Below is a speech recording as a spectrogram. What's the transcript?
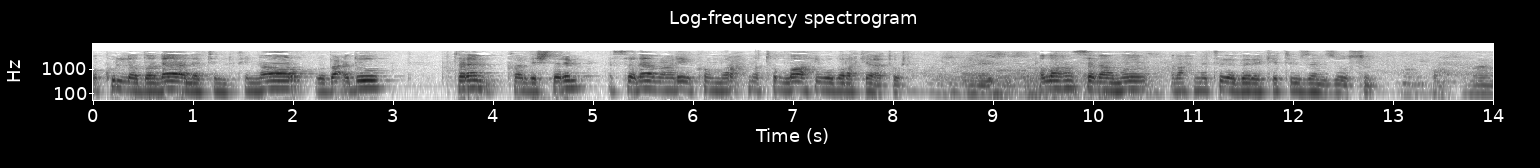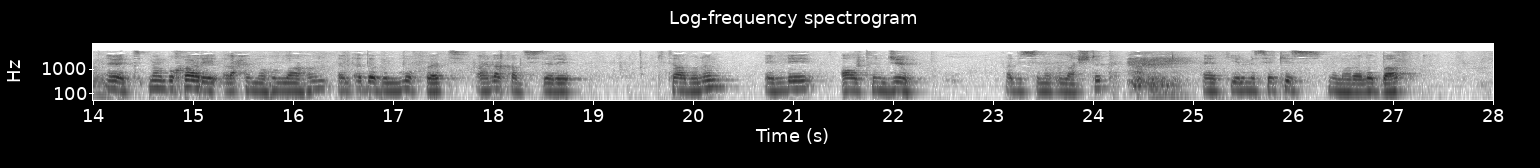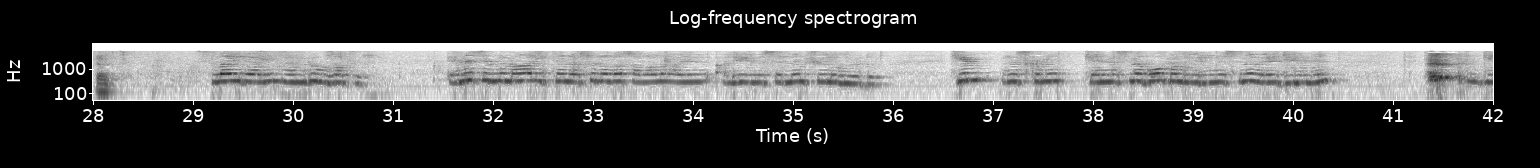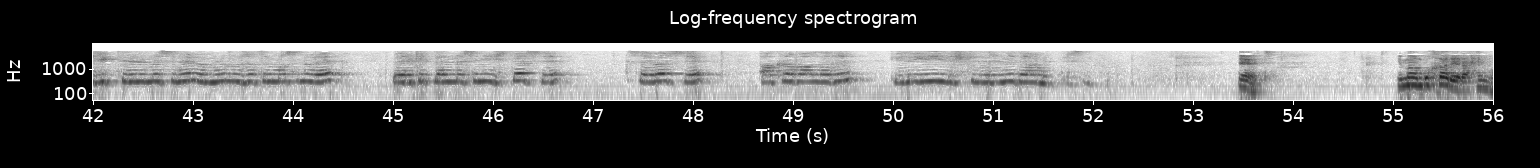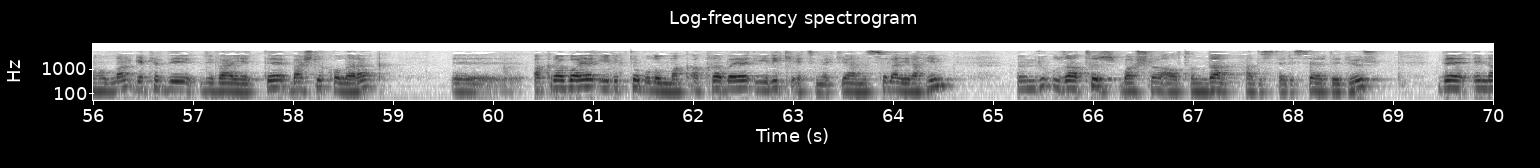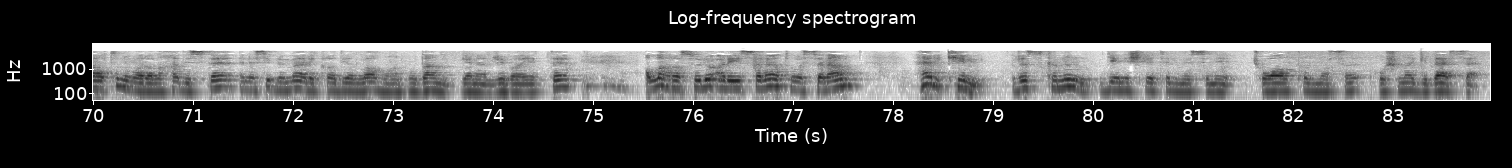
ve kulle dalaletin finnar ve ba'du muhterem kardeşlerim Esselamu Aleyküm ve Rahmetullahi ve Berekatuh Allah'ın selamı, rahmeti ve bereketi üzerinize olsun. Amin. Evet, İmam Bukhari Rahimahullah'ın El-Edebul Mufret Ahlak Hadisleri kitabının 56. hadisine ulaştık. Evet, 28 numaralı bab. Evet. Sıla-i Rahim ömrü uzatır. Enes İbni Malik'ten Resulullah sallallahu aleyhi ve sellem şöyle buyurdu. Kim rızkının kendisine bol bol verilmesini ve ecelinin geciktirilmesini, ömrün uzatılmasını ve bereketlenmesini isterse, severse akrabaları ile iyi ilişkilerini devam ettirsin. Evet. İmam Bukhari Rahimullah getirdiği rivayette başlık olarak e, akrabaya iyilikte bulunmak, akrabaya iyilik etmek yani sıla-i rahim ömrü uzatır başlığı altında hadisleri serdediyor. Ve 56 numaralı hadiste Enes İbni Malik radıyallahu anhudan gelen rivayette Allah Resulü aleyhissalatu vesselam her kim rızkının genişletilmesini, çoğaltılması hoşuna giderse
